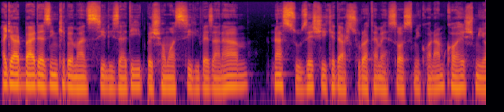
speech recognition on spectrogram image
اگر بعد از اینکه به من سیلی زدید به شما سیلی بزنم نه سوزشی که در صورتم احساس می کنم کاهش می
